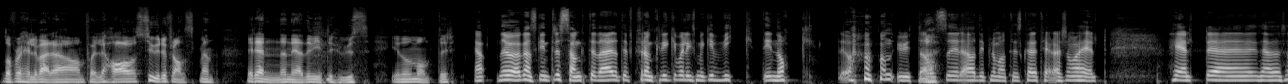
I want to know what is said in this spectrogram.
Og da får det heller være, Han får heller ha sure franskmenn renne ned Det hvite hus i noen måneder. Ja, det var ganske interessant det der, at Frankrike var liksom ikke viktig nok. Det var noen uttalelser av diplomatisk karakter der som var helt, helt eh,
